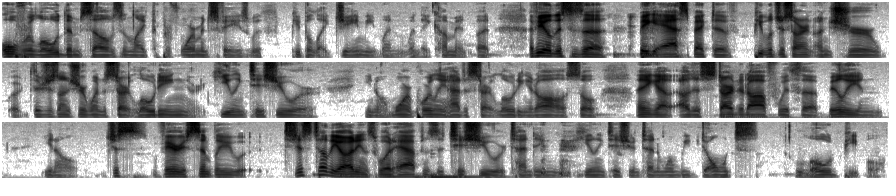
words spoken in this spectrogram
overload themselves in like the performance phase with people like Jamie when when they come in. But I feel this is a big aspect of people just aren't unsure. Uh, they're just unsure when to start loading or healing tissue, or you know, more importantly, how to start loading it all. So I think I'll, I'll just start it off with uh, Billy, and you know, just very simply. Just tell the audience what happens to tissue or tendon, healing tissue and tendon when we don't load people.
